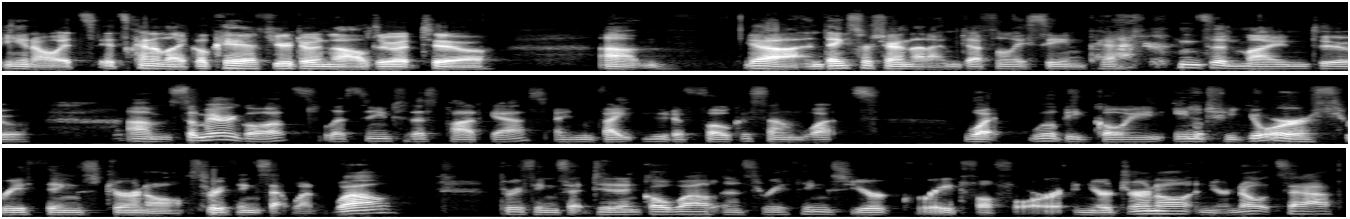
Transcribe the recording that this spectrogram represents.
you know it's it's kind of like okay if you're doing it I'll do it too. Um, yeah, and thanks for sharing that. I'm definitely seeing patterns in mine too. Um, so Marigolds, listening to this podcast, I invite you to focus on what's what will be going into your three things journal. Three things that went well, three things that didn't go well, and three things you're grateful for in your journal, in your notes app,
